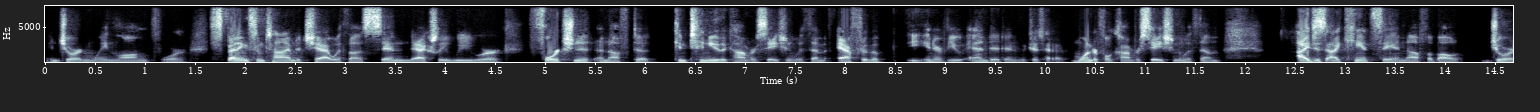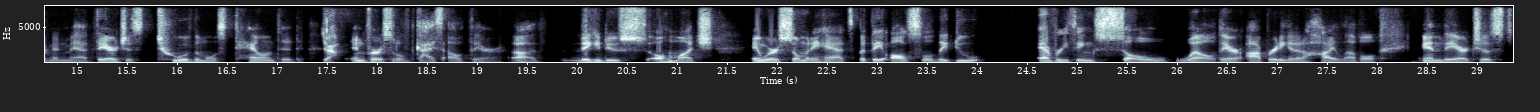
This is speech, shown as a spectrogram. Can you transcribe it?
and Jordan Wayne Long for spending some time to chat with us. And actually, we were fortunate enough to continue the conversation with them after the, the interview ended, and we just had a wonderful conversation with them. I just I can't say enough about Jordan and Matt. They are just two of the most talented yeah. and versatile guys out there. Uh, they can do so much and wear so many hats, but they also they do everything so well. They're operating at a high level and they are just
